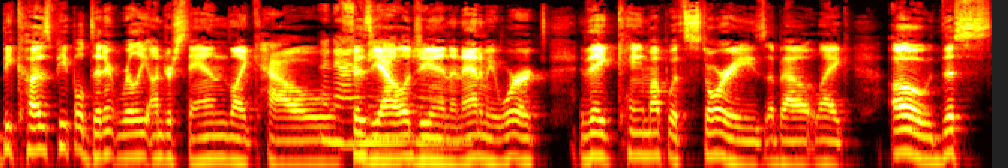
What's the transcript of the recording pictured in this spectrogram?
because people didn't really understand like how Anatomy, physiology yeah. and anatomy worked they came up with stories about like oh this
